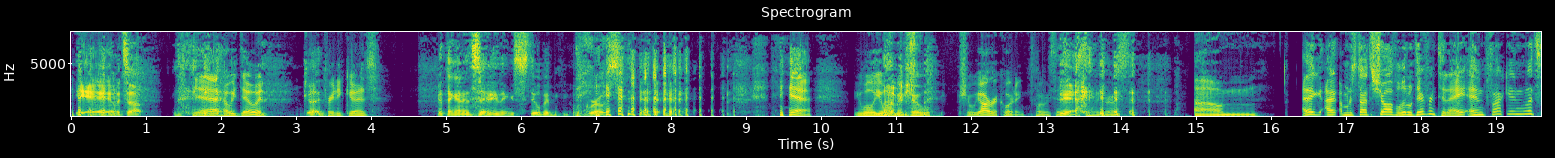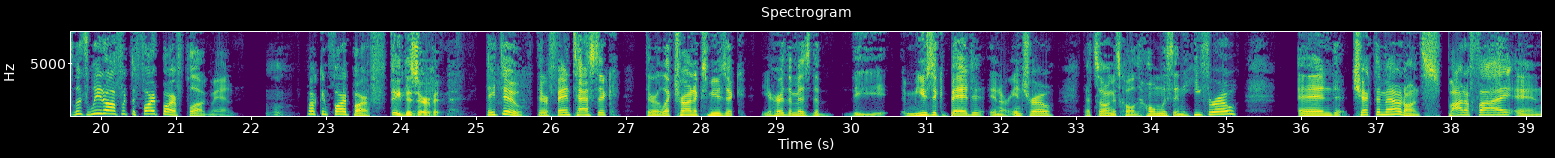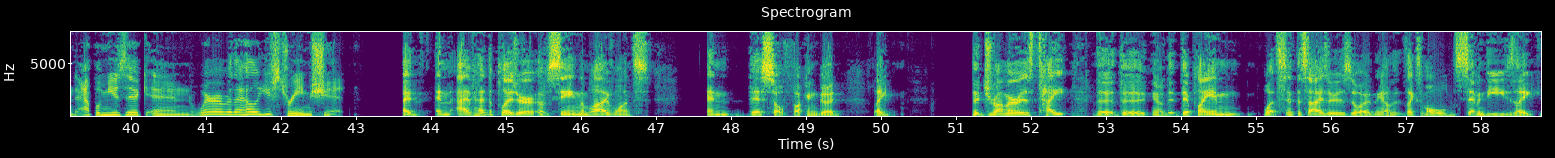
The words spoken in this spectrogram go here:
Yeah, what's up? Yeah, how we doing? Good. Pretty good. Good thing I didn't say anything stupid or gross. yeah. Well, you want to make sure sure we are recording before we say Yeah. something gross. Um, I think I, I'm going to start the show off a little different today, and fucking let's let's lead off with the fart barf plug, man. Fucking fart barf. they deserve it. They do. They're fantastic. They're electronics music. You heard them as the the music bed in our intro. That song is called Homeless in Heathrow. And check them out on Spotify and Apple Music and wherever the hell you stream shit. I and I've had the pleasure of seeing them live once, and they're so fucking good. Like the drummer is tight. The the you know the, they're playing what synthesizers or you know it's like some old seventies like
